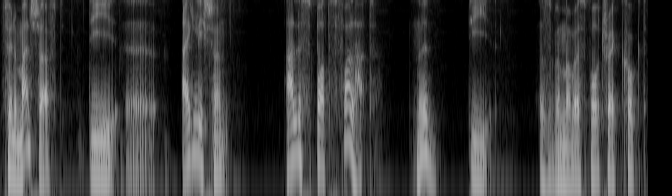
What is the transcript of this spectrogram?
für eine Mannschaft, die äh, eigentlich schon alle Spots voll hat, ne, die, also wenn man bei Sportrack guckt,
